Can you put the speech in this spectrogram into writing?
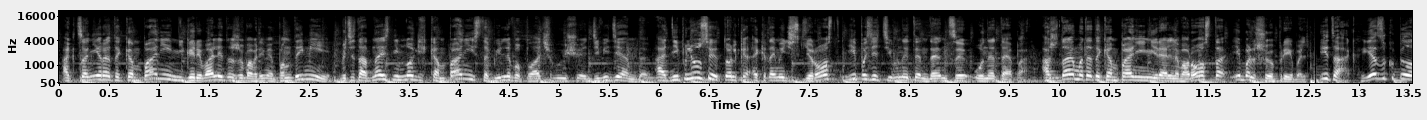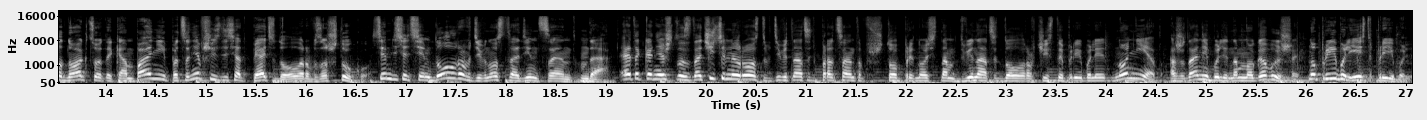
акционеры этой компании не горевали даже во время пандемии, ведь это одна из немногих компаний, стабильно выплачивающая дивиденды. Одни плюсы только экономический рост и позитивные тенденции у Нетепа. Ожидаем от этой компании нереального роста и большую прибыль. Итак, я закупил одну акцию этой компании по цене в 65 долларов за штуку. 77 долларов 91 цент. Да, это конечно значительный рост в 19%, что приносит нам 12 долларов чистой прибыли, но нет, ожидания были намного выше. Но прибыль есть прибыль.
